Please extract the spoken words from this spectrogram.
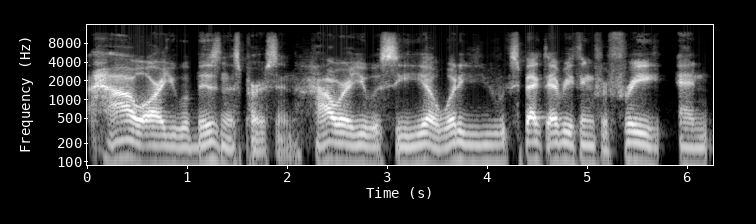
how are you a business person? How are you a CEO? What do you expect everything for free and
